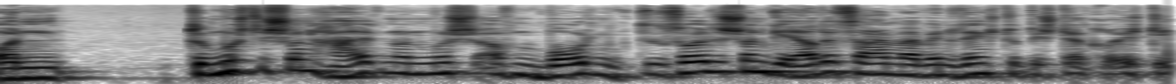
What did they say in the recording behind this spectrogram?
Und du musst es schon halten und musst auf dem Boden, du solltest schon geerdet sein, weil wenn du denkst, du bist der Größte,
